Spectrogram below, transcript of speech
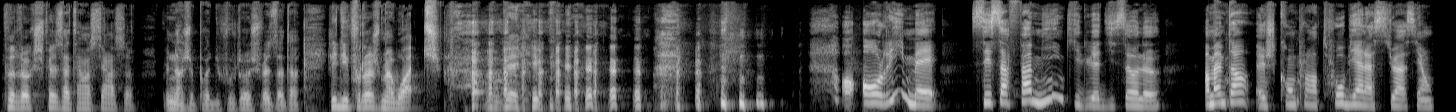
Faudra que je fasse attention à ça. Mais non, j'ai pas dit, faudra que je fasse attention. J'ai dit, faudra que je me watch. On rit, mais c'est sa famille qui lui a dit ça, là. En même temps, euh, je comprends trop bien la situation.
